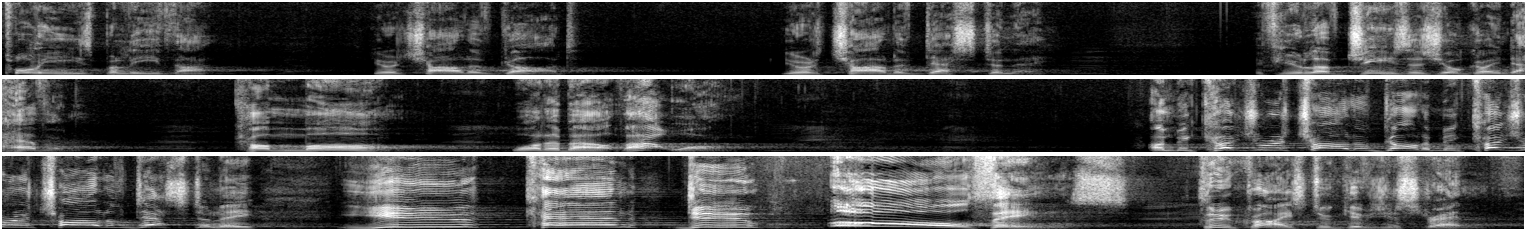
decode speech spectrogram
Please believe that. You're a child of God, you're a child of destiny. If you love Jesus, you're going to heaven. Come on. What about that one? And because you're a child of God and because you're a child of destiny, you can do all things through Christ who gives you strength.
